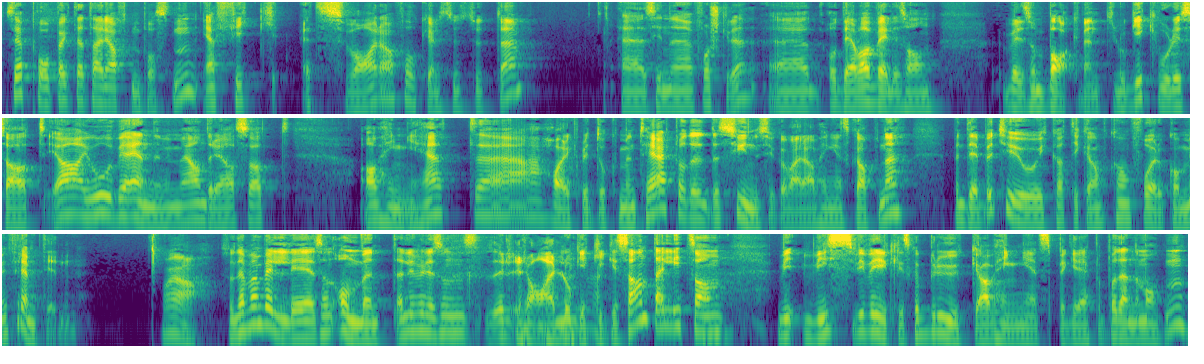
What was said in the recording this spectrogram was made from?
Så jeg påpekte dette her i Aftenposten. Jeg fikk et svar av Folkehelseinstituttet eh, sine forskere, eh, og det var veldig sånn, veldig sånn bakvendt logikk, hvor de sa at ja, jo, vi er enige med Andreas at avhengighet eh, har ikke blitt dokumentert, og det, det synes ikke å være avhengighetsskapende, men det betyr jo ikke at det ikke kan, forekomme i fremtiden. Å ja. Så det var en veldig sånn omvendt, eller veldig sånn rar logikk, ikke sant? Det er litt sånn, hvis vi virkelig skal bruke avhengighetsbegrepet på denne måten,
